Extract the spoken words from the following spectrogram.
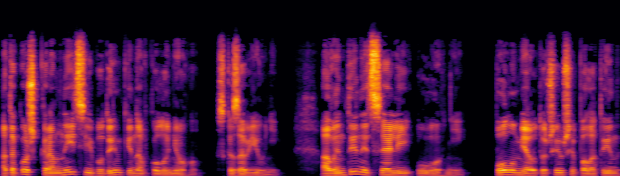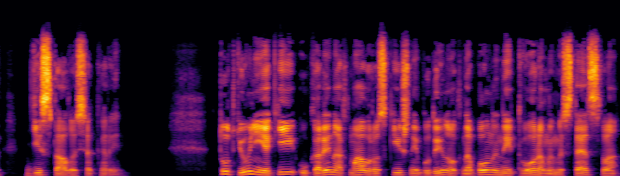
а також крамниці й будинки навколо нього, сказав Юній, а вентини целій у вогні. Полум'я, оточивши палатин, дісталося Карин. Тут Юній, який у Каринах мав розкішний будинок, наповнений творами мистецтва,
